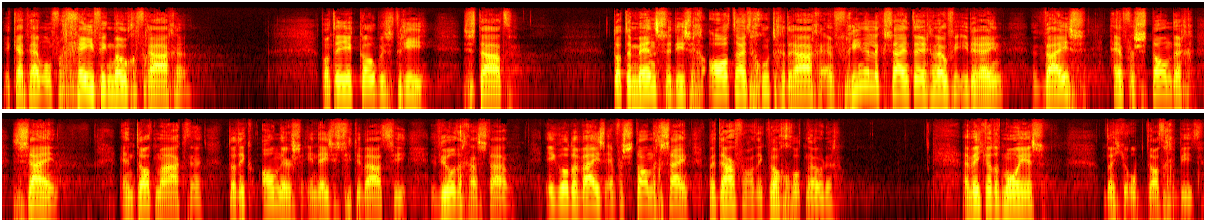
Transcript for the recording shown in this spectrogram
Ik heb hem om vergeving mogen vragen. Want in Jacobus 3 staat dat de mensen die zich altijd goed gedragen en vriendelijk zijn tegenover iedereen, wijs en verstandig zijn. En dat maakte dat ik anders in deze situatie wilde gaan staan. Ik wilde wijs en verstandig zijn, maar daarvoor had ik wel God nodig. En weet je wat het mooie is? Dat je op dat gebied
